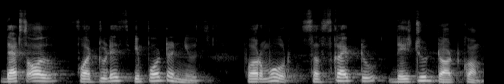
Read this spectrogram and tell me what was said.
that's all for today's important news. For more, subscribe to deshdoot.com.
